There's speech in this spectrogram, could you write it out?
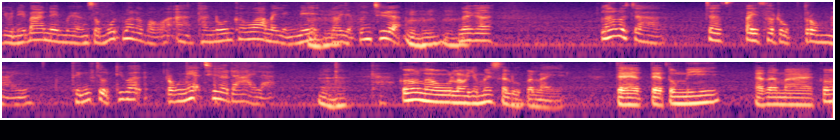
อยู่ในบ้านในเมือง สมมุติว่าเราบอกว่าอะทางนู้นเขาว่ามาอย่างนี้ เราอย่าเพิ่งเชื่ออืมอืมอืมนะคะ แล้วเราจะจะไปสรุปตรงไหน ถึงจุดที่ว่าตรงเนี้ยเชื่อได้แล้วอ่าฮะค่ะก็เราเรายังไม่สรุปอะไร แต่แต่ตรงนี้อาตมาก็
